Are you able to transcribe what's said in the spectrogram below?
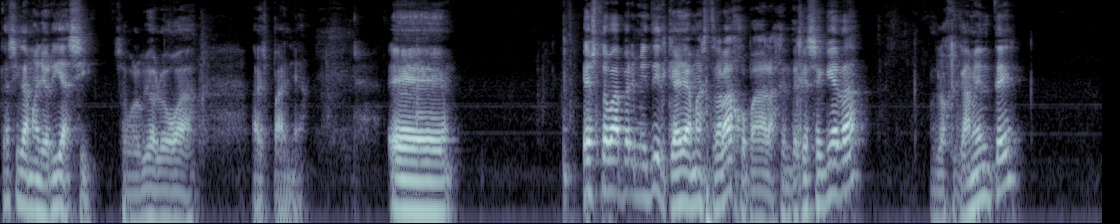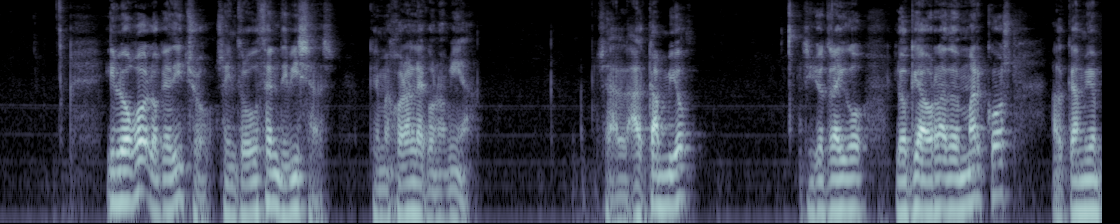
casi la mayoría sí, se volvió luego a, España. Eh, esto va a permitir que haya más trabajo para la gente que se queda, lógicamente. Y luego, lo que he dicho, se introducen divisas que mejoran la economía. O sea, al cambio, si yo traigo lo que he ahorrado en marcos, al cambio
